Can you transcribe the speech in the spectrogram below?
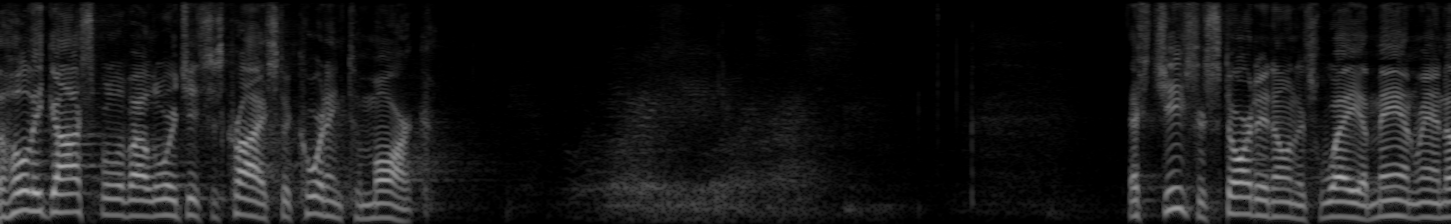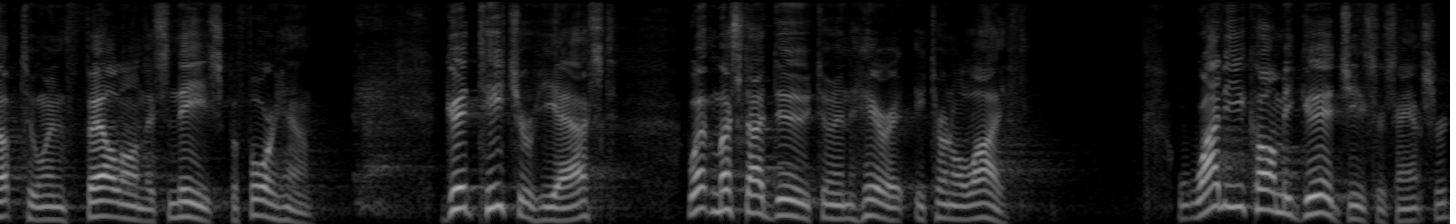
The Holy Gospel of our Lord Jesus Christ according to Mark. As Jesus started on his way, a man ran up to him and fell on his knees before him. Good teacher, he asked, what must I do to inherit eternal life? Why do you call me good? Jesus answered.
